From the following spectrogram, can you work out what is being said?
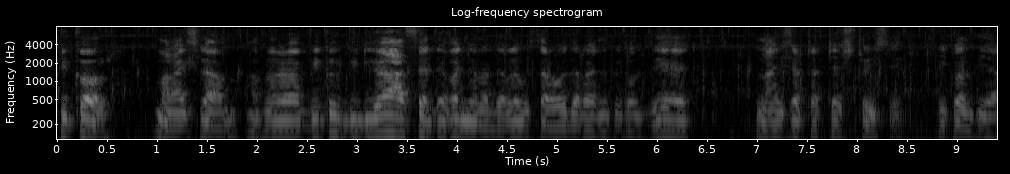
পিকল। বানাইছিলাম আপনারা ভিডিও আছে, দেখুন যেন দেখলে বুঝতে পারব দেখায়নি পিকল যে নাইস একটা টেস্ট হয়েছে পিকল দিয়া।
